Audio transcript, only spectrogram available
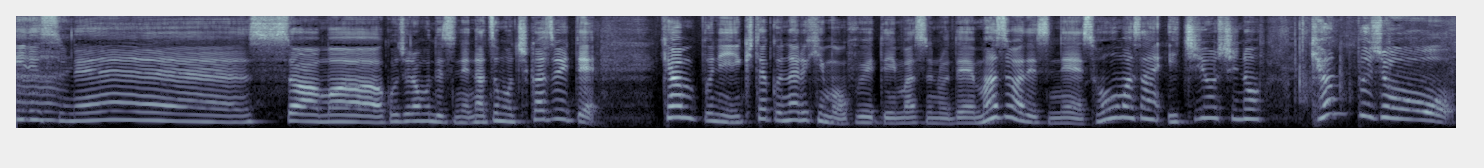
いいですね。さあまあこちらもですね夏も近づいてキャンプに行きたくなる日も増えていますのでまずはですね相馬さん一押しのキャンプ場を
